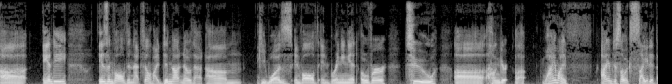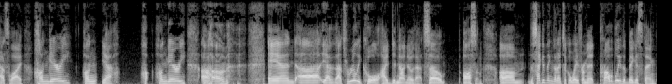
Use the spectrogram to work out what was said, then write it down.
Uh, Andy is involved in that film. I did not know that. Um, he was involved in bringing it over to uh, Hungary. Uh, why am I? F- I am just so excited. That's why Hungary. Hung yeah. Hungary, um, and uh, yeah, that's really cool. I did not know that. So awesome. Um, the second thing that I took away from it, probably the biggest thing,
